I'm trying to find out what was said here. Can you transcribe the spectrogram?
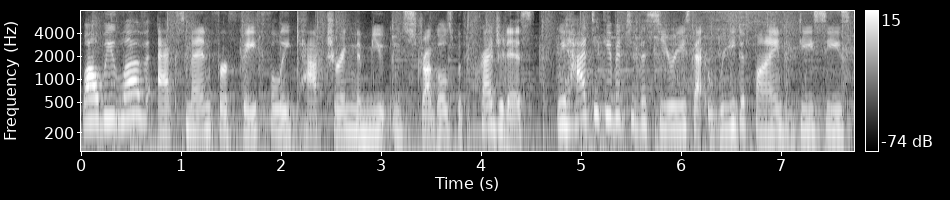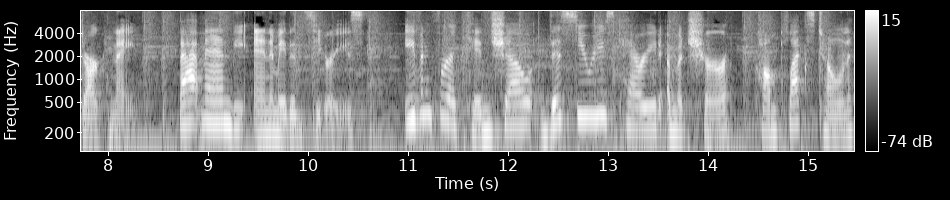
While we love X Men for faithfully capturing the mutant struggles with prejudice, we had to give it to the series that redefined DC's Dark Knight Batman the Animated Series. Even for a kids show, this series carried a mature, complex tone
